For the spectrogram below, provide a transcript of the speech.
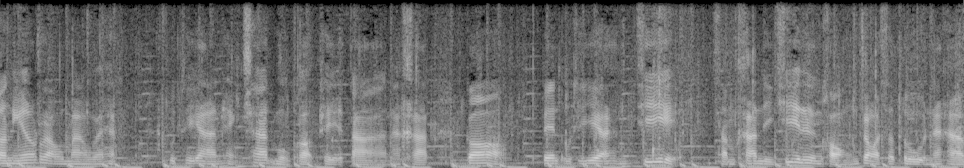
ตอนนี้เรามาแวะอุทยานแห่งชาติหมู่เกาะเพตานะครับ ก็เป็นอุทยานที่สำคัญอีกที่หนึ่งของจังหวัดสตูลนะครับ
